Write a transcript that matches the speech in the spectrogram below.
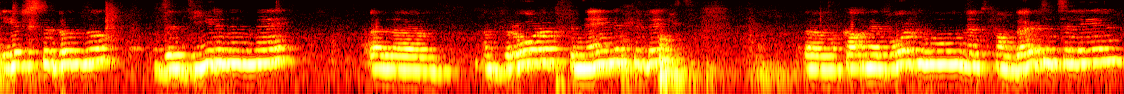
eerste bundel, De dieren in mij. Een, um, een vrolijk, venijnig gedicht. Um, ik had mij voorgenomen het van buiten te leren.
